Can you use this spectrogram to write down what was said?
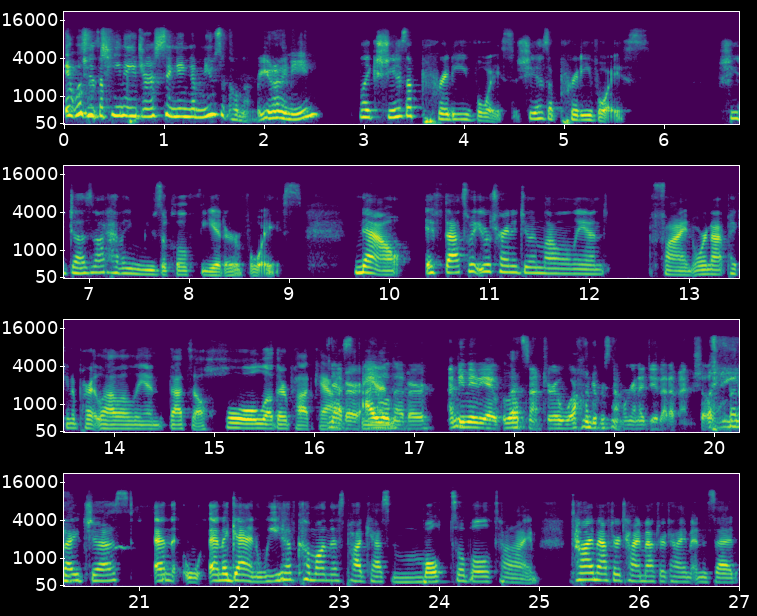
It was a- teenager singing a musical number. You know what I mean? like she has a pretty voice. She has a pretty voice. She does not have a musical theater voice. Now, if that's what you were trying to do in La La Land, fine. We're not picking apart La La Land. That's a whole other podcast. never. I will never. I mean, maybe I, that's not true. 100. percent We're gonna do that eventually. But I just and and again, we have come on this podcast multiple time, time after time after time, and said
